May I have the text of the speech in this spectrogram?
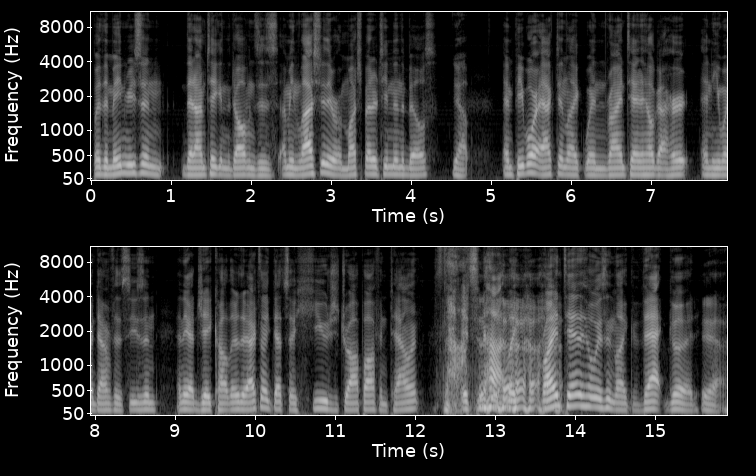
But the main reason that I'm taking the Dolphins is, I mean, last year they were a much better team than the Bills, Yep. and people are acting like when Ryan Tannehill got hurt and he went down for the season, and they got Jay Cutler, they're acting like that's a huge drop off in talent. It's not. It's not. Like Ryan Tannehill isn't like that good, Yeah.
